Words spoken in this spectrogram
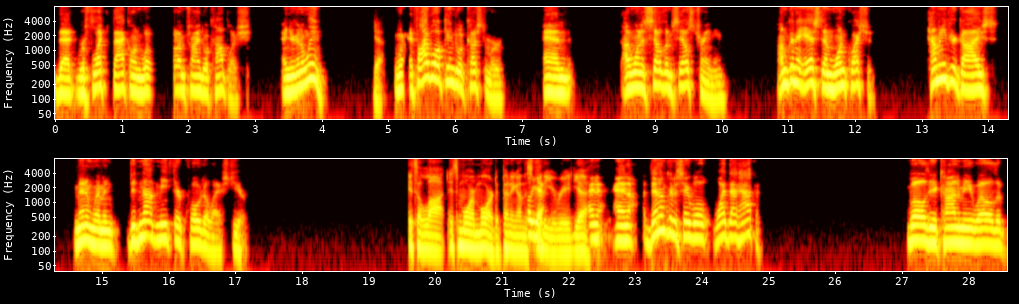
that reflect back on what, what I'm trying to accomplish, and you're going to win. Yeah. If I walk into a customer and I want to sell them sales training, I'm going to ask them one question: How many of your guys, men and women, did not meet their quota last year? It's a lot. It's more and more depending on the Oh, yeah. study you read. Yeah. And and then I'm going to say, well, why'd that happen? Well, the economy. Well, the,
